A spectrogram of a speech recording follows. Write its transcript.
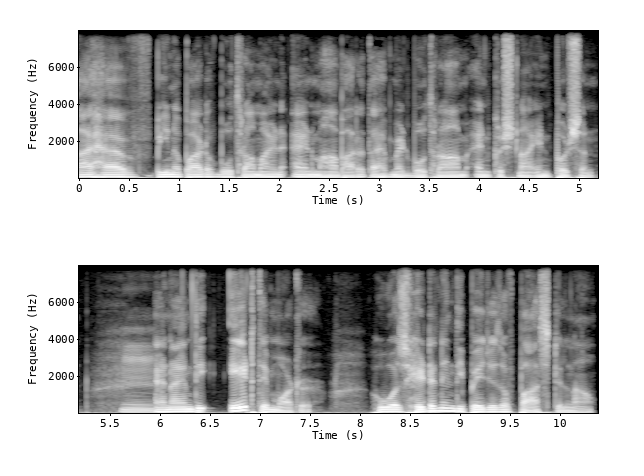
I have been a part of both Ramayana and Mahabharata. I have met both Ram and Krishna in person. Mm. And I am the eighth immortal who was hidden in the pages of past till now,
